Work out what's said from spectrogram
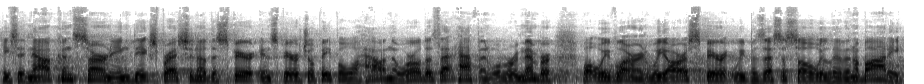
He said, Now concerning the expression of the Spirit in spiritual people. Well, how in the world does that happen? Well, remember what we've learned. We are a spirit, we possess a soul, we live in a body.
